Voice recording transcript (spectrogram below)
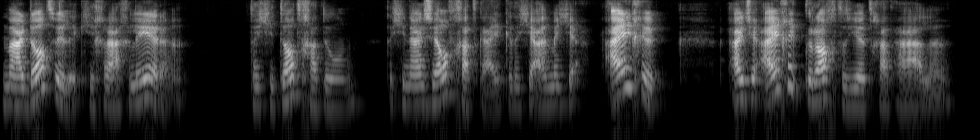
Maar dat wil ik je graag leren. Dat je dat gaat doen. Dat je naar jezelf gaat kijken. Dat je met je eigen, uit je eigen krachten je het gaat halen.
